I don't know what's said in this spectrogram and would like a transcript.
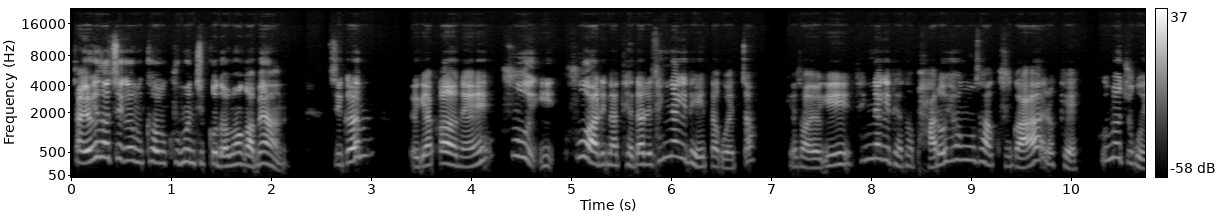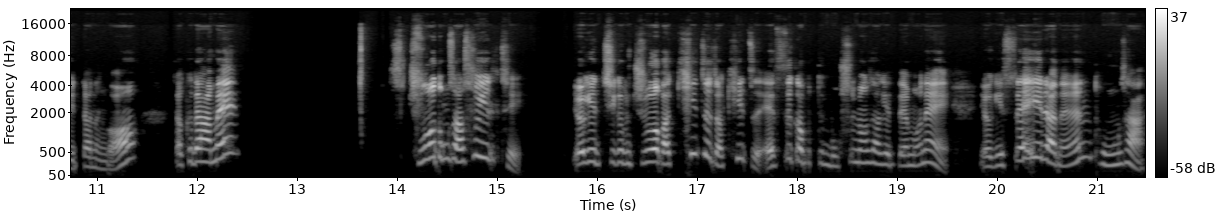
자, 여기서 지금 그 구문 짚고 넘어가면 지금 여기 아까 전에 후, 이, 후 알이나 대달이 생략이 되어 있다고 했죠? 그래서 여기 생략이 돼서 바로 형사 구가 이렇게 꾸며주고 있다는 거. 자, 그 다음에 주어 동사 수일치. 여기 지금 주어가 kids죠. kids. s가 붙은 복수명사기 때문에 여기 say라는 동사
